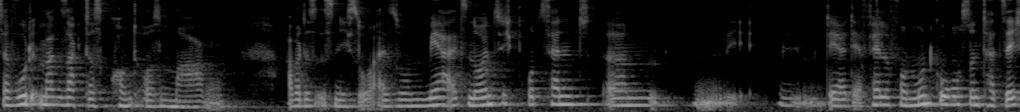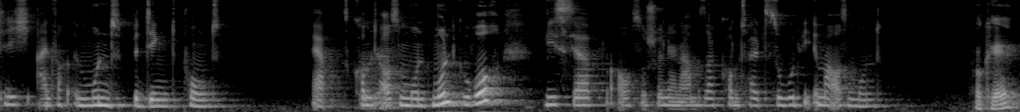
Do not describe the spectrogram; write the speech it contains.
da wurde immer gesagt, das kommt aus dem Magen. Aber das ist nicht so. Also mehr als 90 Prozent ähm, der, der Fälle von Mundgeruch sind tatsächlich einfach im Mund bedingt. Punkt. Ja, es kommt aus dem Mund. Mundgeruch, wie es ja auch so schön der Name sagt, kommt halt so gut wie immer aus dem Mund. Okay.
